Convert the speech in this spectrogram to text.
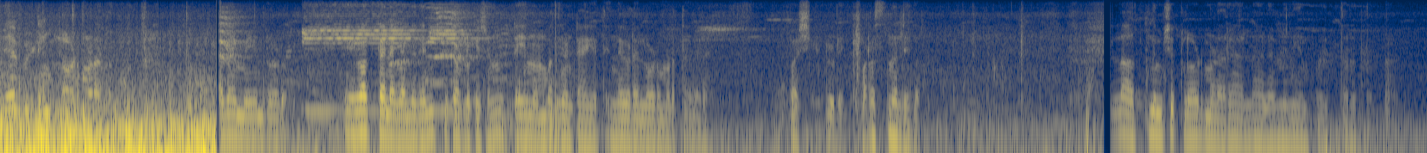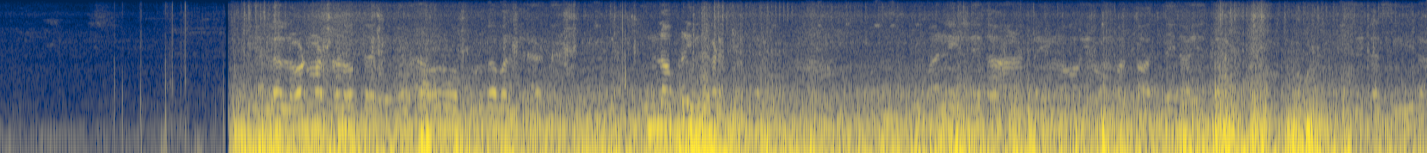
ಇದೇ ಬಿಲ್ಡಿಂಗ್ ಲೋಡ್ ಮಾಡೋದು. ಅದೇ ಮೇನ್ ರೋಡು ಇವಾಗ ತಾನೇ ಬಂದಿದ್ದೀನಿ ಪಿಕಪ್ ಲೊಕೇಶನ್ ಟೈಮ್ ಒಂಬತ್ತು ಗಂಟೆ ಆಗಿತ್ತು, ಹಿಂದೆಗಡೆ ಲೋಡ್ ಮಾಡ್ತಾ ಇದ್ದಾರೆ. ಫಸ್ಟ್ ನೋಡಿ ಪರ್ಸ್ನಲ್ಲಿದು ಎಲ್ಲ ಹತ್ತು ನಿಮಿಷಕ್ಕೆ ಲೋಡ್ ಮಾಡಾರೆ ಎಲ್ಲ ಅಲ್ಯೂಮಿನಿಯಂ ಪೈಪ್ ಥರದ್ದು ಎಲ್ಲ ಲೋಡ್ ಮಾಡ್ಕೊಂಡು ಹೋಗ್ತಾ ಇದ್ದೀವಿ. ಅವರು ಹುಡುಗ ಬಂದಿರ ಇನ್ನೊಬ್ರು ಹಿಂದ್ಗಡೆ ಬರ್ತಾರೆ ಬನ್ನಿ ಇಲ್ಲಿದ್ದ ಟೈಮ್ ಹೋಗಿ ಒಂಬತ್ತು, ಹದಿನೈದು ಆಗಿದೆ ಇಲ್ಲಿಂದ ಸೀದಾ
